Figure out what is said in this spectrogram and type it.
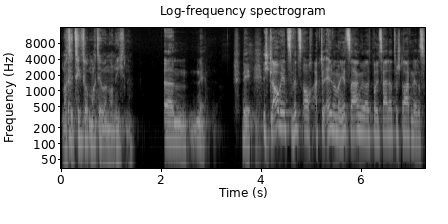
macht der TikTok macht er aber noch nicht, ne? Ähm, nee. Nee, ich glaube, jetzt wird's auch aktuell, wenn man jetzt sagen würde, als Polizei da zu starten, wäre das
